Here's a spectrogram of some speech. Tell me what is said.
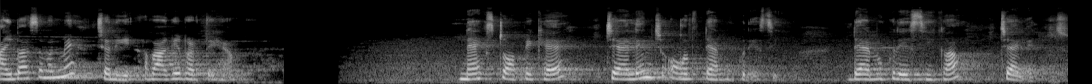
आई बात समझ में? चलिए, अब आगे बढ़ते हैं नेक्स्ट टॉपिक है चैलेंज ऑफ़ डेमोक्रेसी डेमोक्रेसी का challenge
